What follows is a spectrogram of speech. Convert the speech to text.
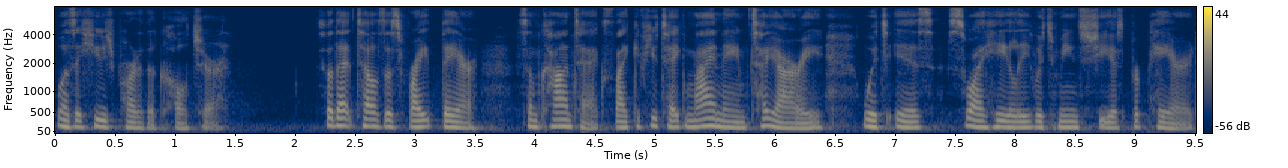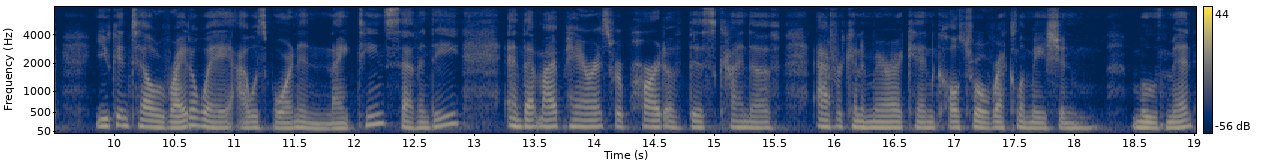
was a huge part of the culture. So that tells us right there some context. Like if you take my name, Tayari, which is Swahili, which means she is prepared, you can tell right away I was born in 1970 and that my parents were part of this kind of African American cultural reclamation movement.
